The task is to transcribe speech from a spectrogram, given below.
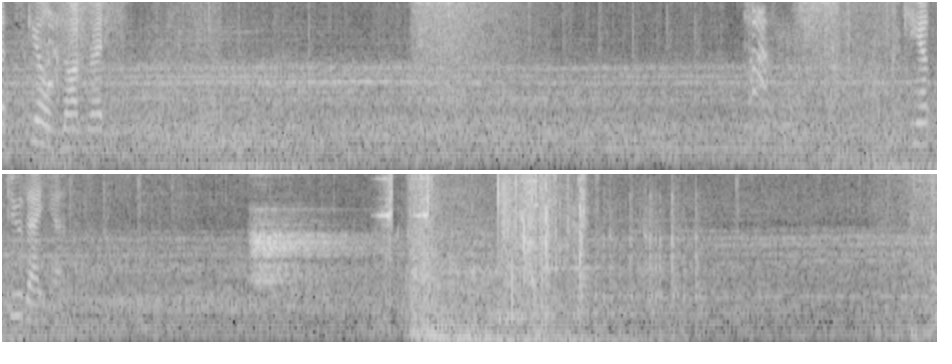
That skill's not ready. I can't do that yet. I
